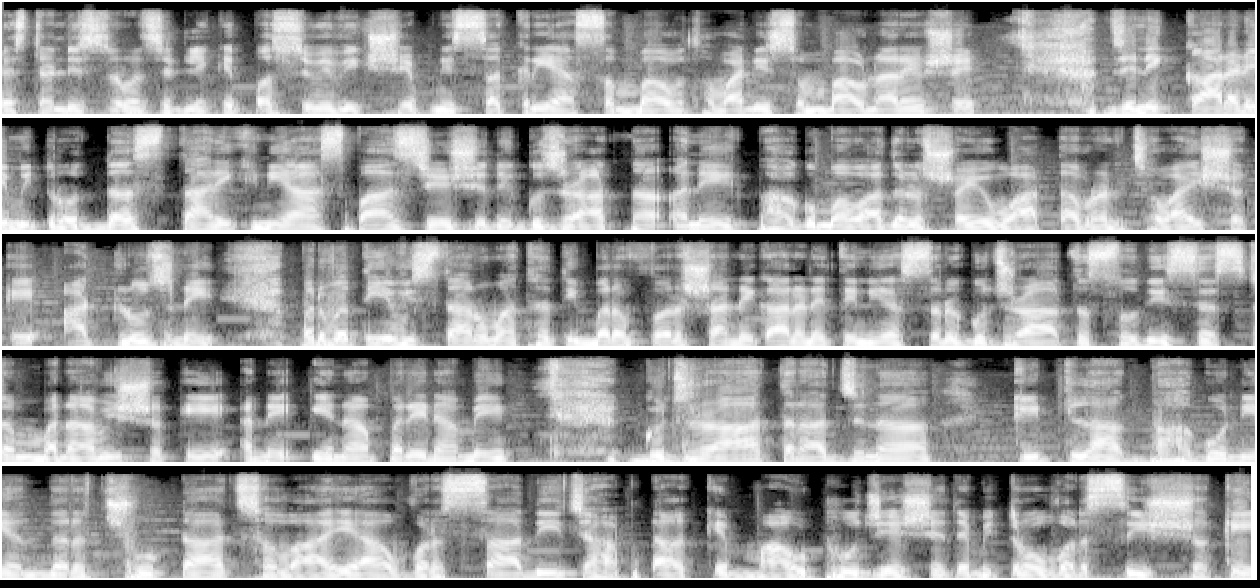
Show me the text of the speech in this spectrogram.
વેસ્ટર્ન ડિસ્ટર્બન્સ એટલે કે પશ્ચિમી વિક્ષેપની સક્રિય સંભાવ થવાની સંભાવના રહેશે. જેને કારણે મિત્રો દસ તારીખની આસપાસ જે છે તે ગુજરાતના અનેક ભાગોમાં વાદળશાયું વાતાવરણ છવાઈ શકે. આટલું જ નહીં, પર્વતીય વિસ્તારોમાં થતી બરફ વર્ષાને કારણે તેની અસર ગુજરાત સુધી સિસ્ટમ બનાવી શકે અને એના પરિણામે ગુજરાત રાજ્યના કેટલાક ભાગોની અંદર છૂટા છવાયા વરસાદી ઝાપટા કે માવઠું જે છે તે મિત્રો વરસી શકે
